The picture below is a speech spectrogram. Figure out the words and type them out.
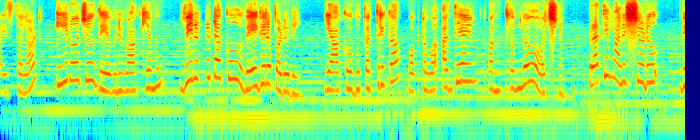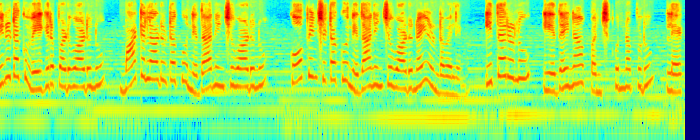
క్రైస్తలాడ్ ఈ రోజు దేవుని వాక్యము వినుటకు వేగిరపడుడి. యాకోబు పత్రిక ఒకటవ అధ్యాయం పంతొమ్మిదవ వచనం. ప్రతి మనుష్యుడు వినుటకు వేగిరపడువాడును మాటలాడుటకు నిదానించువాడును కోపించుటకు నిదానించువాడునై ఉండవలేము ఇతరులు ఏదైనా పంచుకున్నప్పుడు లేక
